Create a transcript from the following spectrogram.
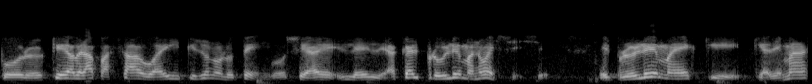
por qué habrá pasado ahí que yo no lo tengo. O sea, el- acá el problema no es ese. El problema es que, que además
